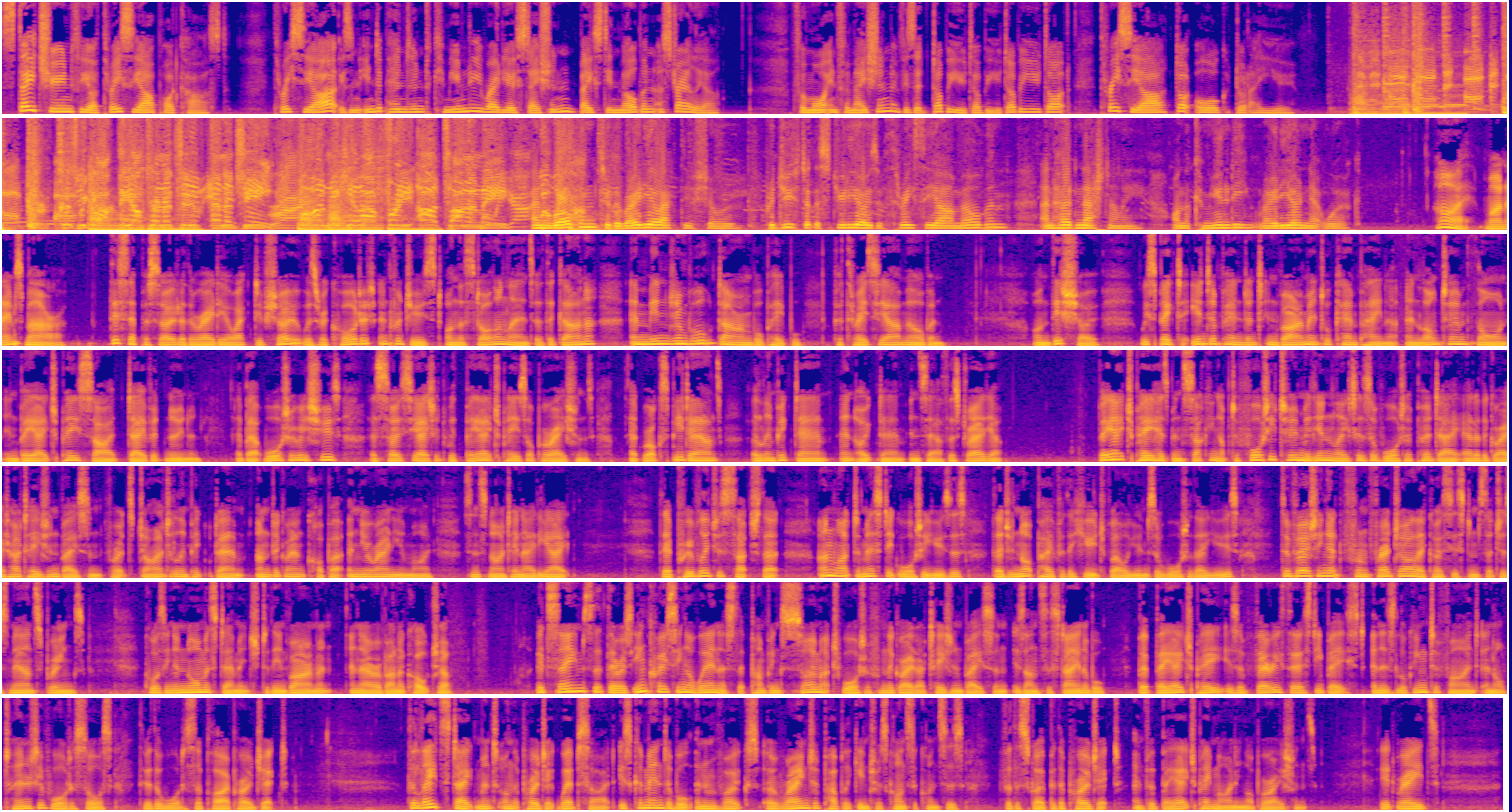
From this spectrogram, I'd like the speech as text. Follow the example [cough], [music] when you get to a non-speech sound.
Stay tuned for your 3CR podcast. 3CR is an independent community radio station based in Melbourne, Australia. For more information, visit www.3cr.org.au. Cause we got the alternative energy. Right. Nuclear free autonomy. And welcome to the Radioactive Show, produced at the studios of 3CR Melbourne and heard nationally on the Community Radio Network. Hi, my name's Mara. This episode of the Radioactive Show was recorded and produced on the stolen lands of the Kaurna and Minjimbul Darumbal people for 3CR Melbourne. On this show, we speak to independent environmental campaigner and long term thorn in BHP's side, David Noonan, about water issues associated with BHP's operations at Roxby Downs, Olympic Dam, and Oak Dam in South Australia. BHP has been sucking up to 42 million litres of water per day out of the Great Artesian Basin for its giant Olympic Dam underground copper and uranium mine since 1988. Their privilege is such that, unlike domestic water users, they do not pay for the huge volumes of water they use, diverting it from fragile ecosystems such as Mound Springs, causing enormous damage to the environment and Arabana culture. It seems that there is increasing awareness that pumping so much water from the Great Artesian Basin is unsustainable. But BHP is a very thirsty beast and is looking to find an alternative water source through the Water Supply Project. The lead statement on the project website is commendable and invokes a range of public interest consequences for the scope of the project and for BHP mining operations. It reads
